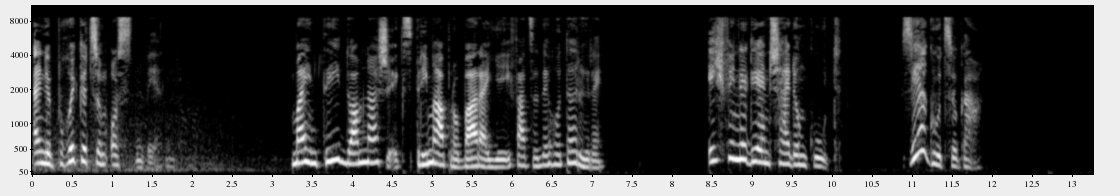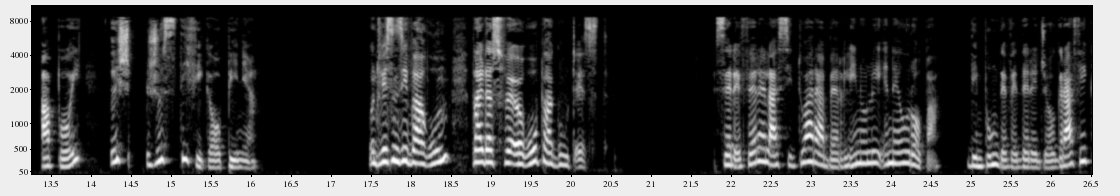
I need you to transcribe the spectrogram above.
eine Brücke zum Osten werden. Mai întâi, doamna își exprimă aprobarea ei față de hotărâre. Ich finde die Entscheidung gut. Sehr gut sogar. Apoi își justifică opinia. Und wissen Sie warum? Weil das für Europa gut ist. Se referă la situarea Berlinului în Europa. Din punct de vedere geografic,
